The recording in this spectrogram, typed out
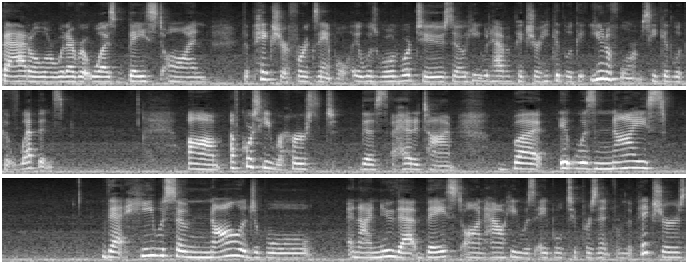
battle or whatever it was based on the picture. For example it was world war ii so he would have a picture. He could look at uniforms. He could look at weapons. Um, of course he rehearsed this ahead of time but it was nice that he was so knowledgeable and I knew that based on how he was able to present from the pictures,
